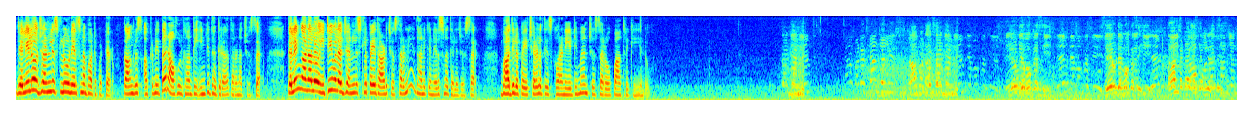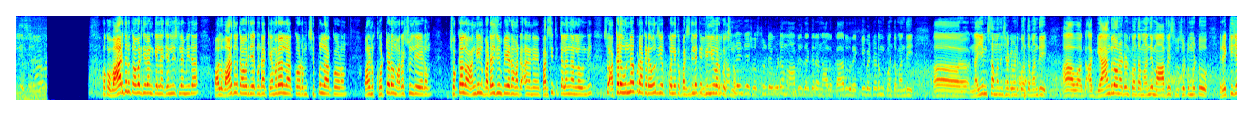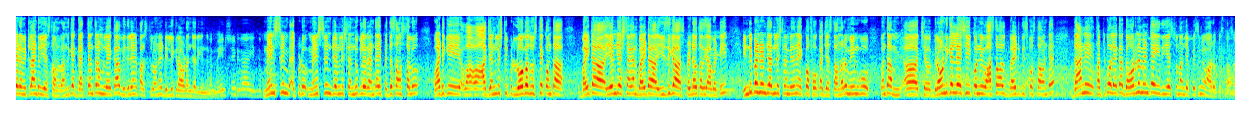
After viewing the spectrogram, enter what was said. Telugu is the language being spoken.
ఢిల్లీలో జర్నలిస్టులు నిరసన బాట పట్టారు కాంగ్రెస్ అగ్రనేత రాహుల్ గాంధీ ఇంటి దగ్గర ధర్నా చేశారు తెలంగాణలో ఇటీవల జర్నలిస్టులపై దాడి చేస్తారని దానికి నిరసన తెలియజేశారు బాధ్యులపై చర్యలు తీసుకోవాలని డిమాండ్ చేశారు పాత్రికేయులు ఒక వార్తను కవర్ చేయడానికి వెళ్ళిన జర్నలిస్టుల మీద వాళ్ళు వార్తలు కవర్ చేయకుండా కెమెరాలు లాక్కోవడం చిప్పులు లాక్కోవడం వాళ్ళని కొట్టడం అరెస్టులు చేయడం చొక్కాలు అంగిలు బట్టలు చింపేయడం అట- అనే పరిస్థితి తెలంగాణలో ఉంది. సో అక్కడ ఉన్నప్పుడు అక్కడ ఎవరు చెప్పుకోలేక పరిస్థితులకి ఢిల్లీ వరకు వచ్చినాం. వస్తుంటే కూడా మా ఆఫీస్ దగ్గర నాలుగు కార్లు రెక్కి పెట్టడం కొంతమంది ఆ, నయీంకి సంబంధించినటువంటి కొంతమంది ఆ ఆ గ్యాంగ్లో ఉన్నటువంటి కొంతమంది మా ఆఫీస్ చుట్టుముట్టు రెక్కి చేయడం ఇట్లాంటివి చేస్తా ఉన్నారు. అందుకే గత్యంతరం లేక విధులేని పరిస్థితిలోనే ఢిల్లీకి రావడం జరిగింది. మెయిన్ స్ట్రీమ్ ఇప్పుడు మెయిన్ స్ట్రీమ్ జర్నలిస్టులు ఎందుకు లేరు అంటే ఈ పెద్ద సంస్థలు వాటికి ఆ జర్నలిస్ట్ ఇప్పుడు లోగో చూస్తే కొంత బయట ఏం చేసినా కానీ బయట ఈజీగా స్ప్రెడ్ అవుతుంది కాబట్టి ఇండిపెండెంట్ జర్నలిస్టుల మీదనే ఎక్కువ ఫోకస్ చేస్తూ ఉన్నారు. మేము కొంత గ్రౌండ్కి వెళ్ళేసి కొన్ని వాస్తవాలు బయటకు తీసుకొస్తా ఉంటే దాన్ని తట్టుకోలేక గవర్నమెంటే ఇది చేస్తుందని చెప్పేసి మేము ఆరోపిస్తాం.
